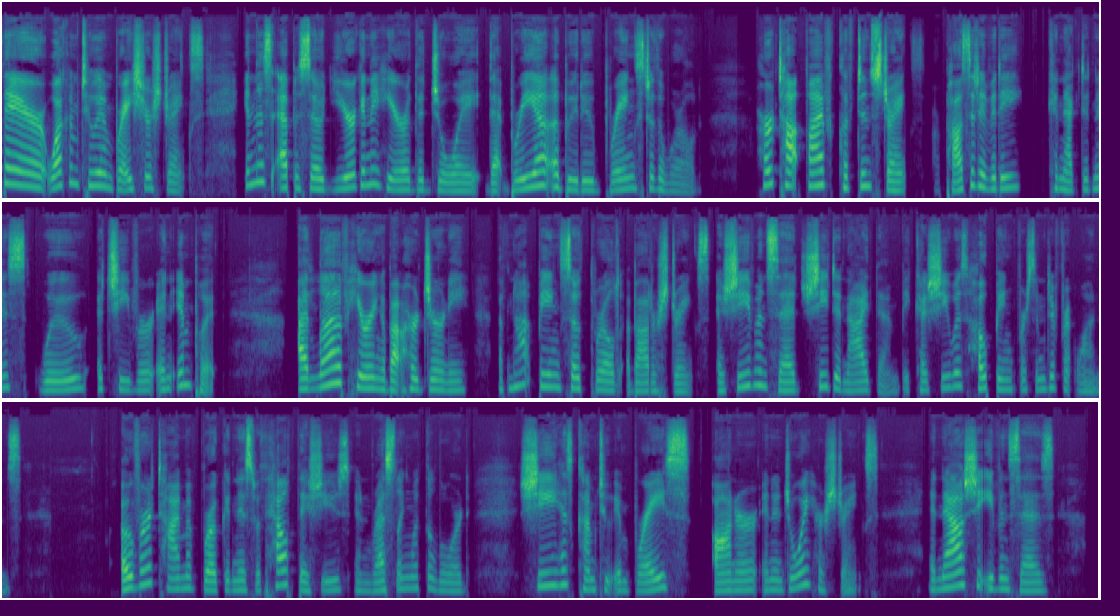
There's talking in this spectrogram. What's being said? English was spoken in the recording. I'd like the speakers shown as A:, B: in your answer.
A: There. Welcome to Embrace Your Strengths. In this episode, you're going to hear the joy that Bria Abudu brings to the world. Her top five Clifton strengths are positivity, connectedness, woo, achiever, and input. I love hearing about her journey of not being so thrilled about her strengths, as she even said she denied them because she was hoping for some different ones. Over a time of brokenness with health issues and wrestling with the Lord, she has come to embrace honor, and enjoy her strengths. And now she even says,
